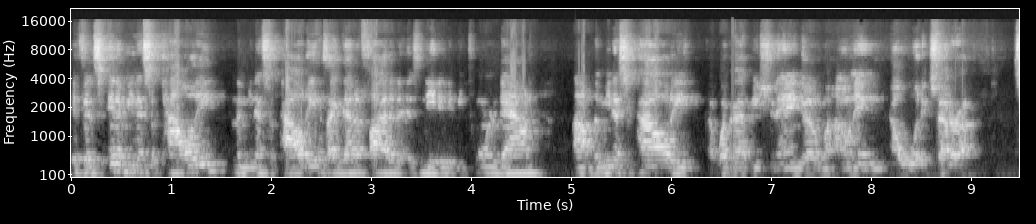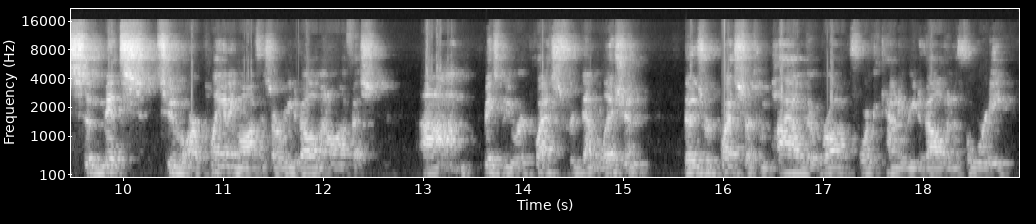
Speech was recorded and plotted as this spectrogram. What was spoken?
If it's in a municipality, and the municipality has identified it as needing to be torn down, um, the municipality, whether that be Shenango, Mahoning, Ellwood, et cetera, submits to our planning office, our redevelopment office, um, basically requests for demolition. Those requests are compiled, they're brought before the county redevelopment authority,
